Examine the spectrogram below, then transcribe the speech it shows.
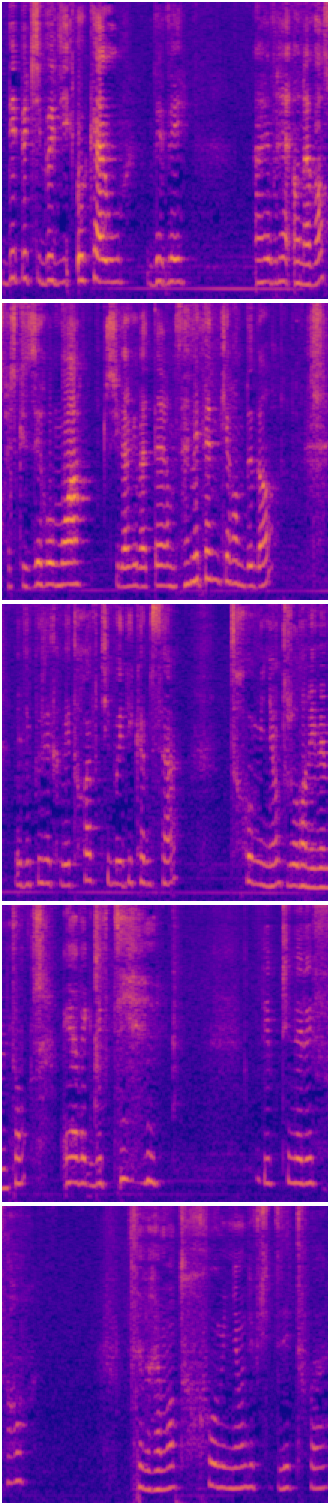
des petits bodys au cas où bébé arriverait en avance parce que zéro mois, s'il arrive à terme, ça m'étonne qu'il rentre dedans. Et du coup, j'ai trouvé trois petits bodys comme ça. Trop mignons, toujours dans les mêmes tons. Et avec des petits... des petits éléphants. C'est vraiment trop mignon, des petites étoiles.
